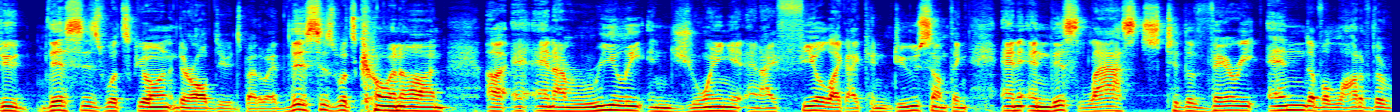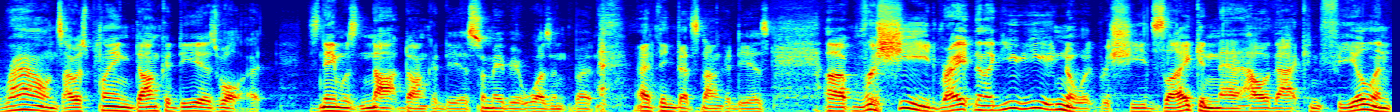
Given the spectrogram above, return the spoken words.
dude, this is what's going. They're all dudes, by the way. This is what's going on, uh, and, I'm really enjoying it, and I feel like I can do something. And and this lasts to the very end of a lot of the rounds. I was playing Donka Diaz. Well, his name was not Donka Diaz, so maybe it wasn't, but I think that's Donka Diaz. Uh, Rashid, right? And like you, you know what Rashid's like and how that can feel. And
